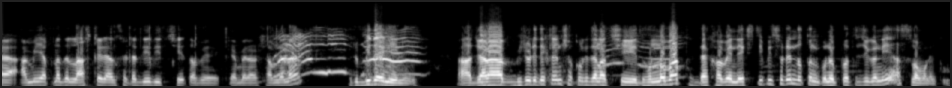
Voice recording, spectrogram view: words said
আহ, আমি আপনাদের লাস্টের অ্যান্সারটা দিয়ে দিচ্ছি তবে ক্যামেরার সামনে না একটু বিদায় নিয়ে নিই। যারা ভিডিওটি দেখলেন সকলকে জানাচ্ছি ধন্যবাদ। দেখা হবে নেক্সট এপিসোডে নতুন কোনো প্রতিযোগী নিয়ে। আসসালামু আলাইকুম।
